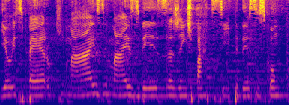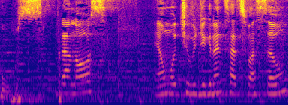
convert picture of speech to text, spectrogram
E eu espero que mais e mais vezes a gente participe desses concursos. Para nós é um motivo de grande satisfação.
